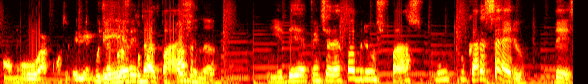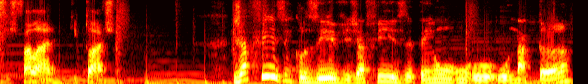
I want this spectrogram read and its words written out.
como aconselhamento. Podia aproveitar a página e de repente até abrir um espaço para um, um cara sério desses falarem. O que, que tu acha? Já fiz, inclusive, já fiz. Tem um, o, o Natan,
